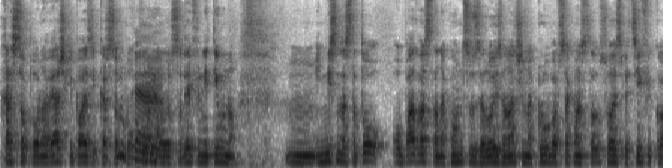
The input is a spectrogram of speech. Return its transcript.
kar so po navijaški bazi, kar so okay. po okolju, so definitivno. Uh, Mm, in mislim, da sta to oba dva sta na koncu zelo izenačena kluba, vsak ima svojo specifiko,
